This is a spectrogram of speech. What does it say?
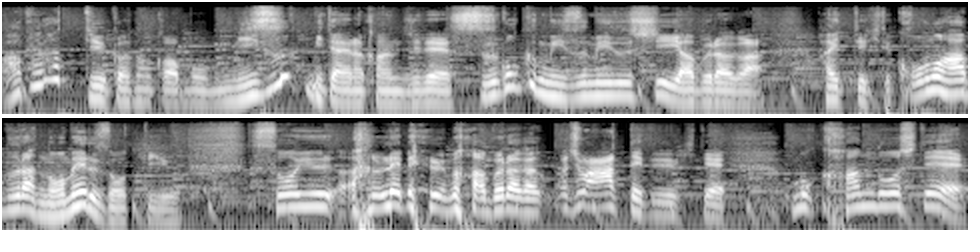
油っていうかなんかもう水みたいな感じですごくみずみずしい油が入ってきてこの油飲めるぞっていうそういう レベルの油がじわーって出てきてもう感動して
